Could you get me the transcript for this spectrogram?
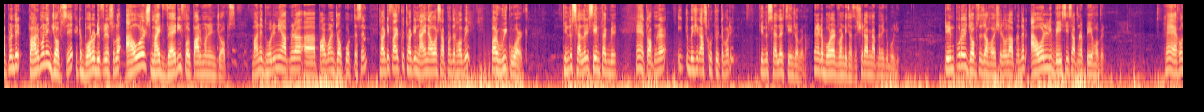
আপনাদের পারমানেন্ট জবসে একটা বড় ডিফারেন্স হলো hours might vary for permanent jobs মানে ধরে নিয়ে আপনারা পারমানেন্ট জব করতেছেন thirty five to thirty nine hours আপনাদের হবে পার উইক ওয়ার্ক কিন্তু স্যালারি সেম থাকবে। হ্যাঁ তো আপনারা একটু বেশি কাজ করতে হতে পারে, কিন্তু স্যালারি চেঞ্জ হবে না। এখানে একটা বড় অ্যাডভান্টেজ আছে, সেটা আমি আপনাদেরকে বলি। টেম্পোরারি জবসে যা হয়, সেটা হলো আপনাদের আওয়ারলি বেসিস আপনার পে হবেন হ্যাঁ এখন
